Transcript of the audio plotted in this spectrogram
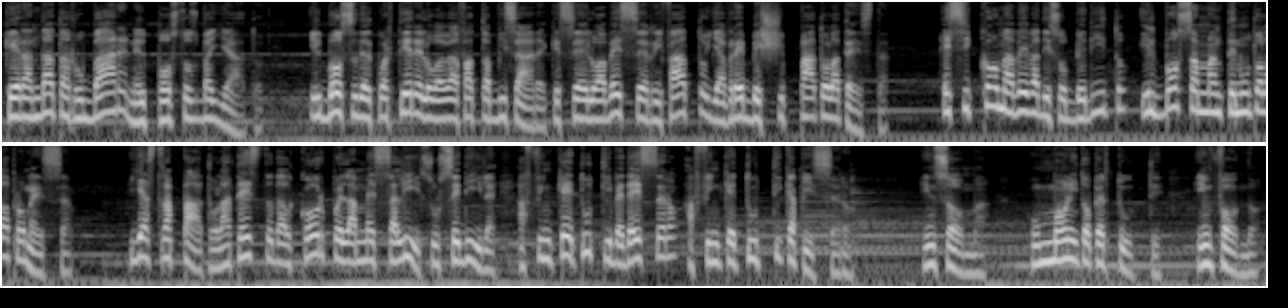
che era andato a rubare nel posto sbagliato. Il boss del quartiere lo aveva fatto avvisare che se lo avesse rifatto gli avrebbe scippato la testa. E siccome aveva disobbedito, il boss ha mantenuto la promessa. Gli ha strappato la testa dal corpo e l'ha messa lì, sul sedile, affinché tutti vedessero, affinché tutti capissero. Insomma, un monito per tutti, in fondo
